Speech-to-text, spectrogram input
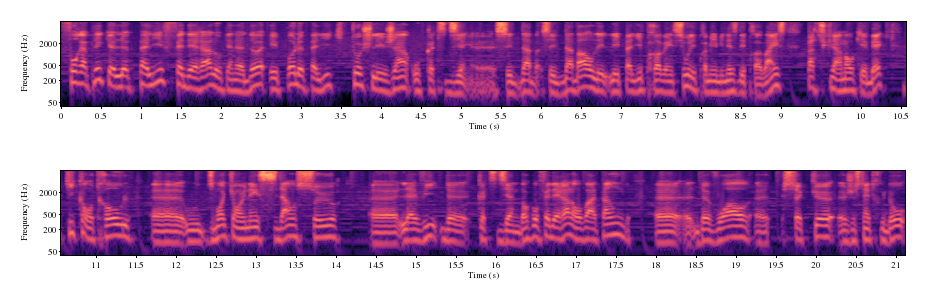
faut rappeler que le palier fédéral au Canada est pas le palier qui touche les gens au quotidien. Euh, c'est d'abord les, les, paliers provinciaux, les premiers ministres des provinces, particulièrement au Québec, qui contrôlent euh, ou du moins qui ont une incidence sur euh, la vie de, quotidienne. Donc au fédéral, on va attendre euh, de voir euh, ce que Justin Trudeau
